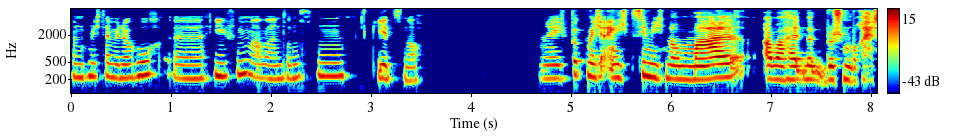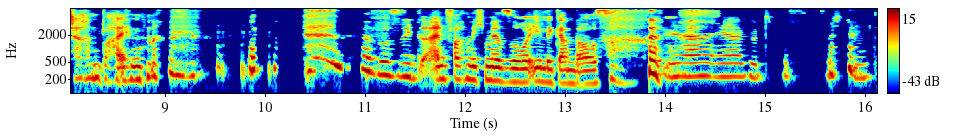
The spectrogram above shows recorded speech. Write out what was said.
und mich dann wieder hochhieven, äh, aber ansonsten geht's noch. Ich bück mich eigentlich ziemlich normal, aber halt mit ein bisschen breiteren Beinen. also es sieht einfach nicht mehr so elegant aus. ja, ja, gut, das, das stimmt.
